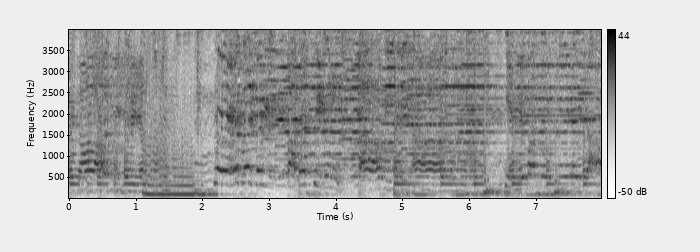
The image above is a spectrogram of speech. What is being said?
کا حييا دیوکن طاقتين سامي نه يمان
